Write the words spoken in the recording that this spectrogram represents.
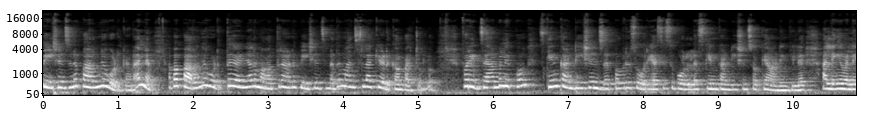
പേഷ്യൻസിന് പറഞ്ഞു കൊടുക്കണം അല്ലേ? അപ്പോൾ പറഞ്ഞു കൊടുത്തു കഴിഞ്ഞാൽ മാത്രമാണ് പേഷ്യൻസിന് അത് മനസ്സിലാക്കി എടുക്കാൻ പറ്റുള്ളൂ. ഫോർ എക്സാമ്പിൾ ഇപ്പം സ്കിൻ കണ്ടീഷൻസ് ഇപ്പോൾ ഒരു സോറിയാസിസ് പോലുള്ള സ്കിൻ കണ്ടീഷൻസ് ഒക്കെ ആണെങ്കിൽ അല്ലെങ്കിൽ വല്ല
